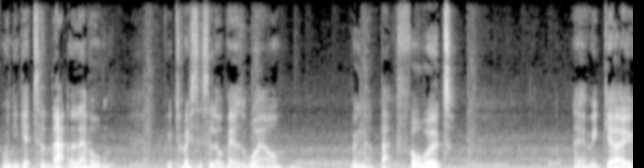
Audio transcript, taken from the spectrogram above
when you get to that level. If we twist this a little bit as well, bring that back forward. There we go.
